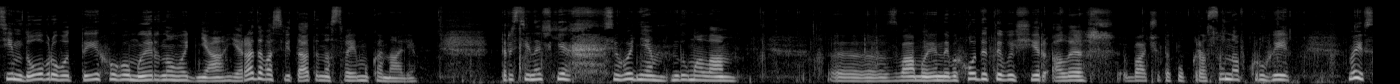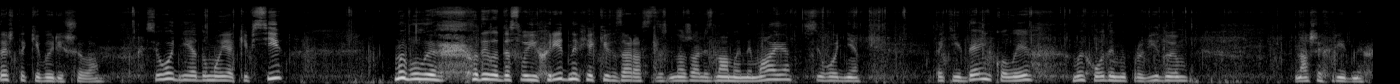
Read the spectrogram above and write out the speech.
всім доброго, тихого, мирного дня. Я рада вас вітати на своєму каналі. Тростіночки, сьогодні думала е, з вами не виходити в ефір, але ж бачу таку красу навкруги. Ну і все ж таки вирішила. Сьогодні, я думаю, як і всі, ми були, ходили до своїх рідних, яких зараз, на жаль, з нами немає. Сьогодні такий день, коли ми ходимо і провідуємо наших рідних.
